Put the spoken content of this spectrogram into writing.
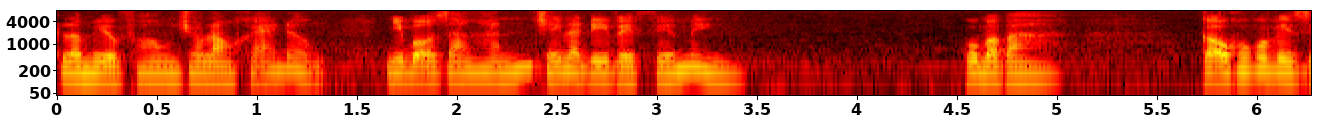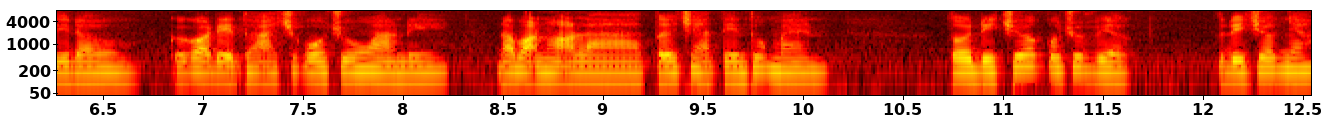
Lâm Hiểu Phong trong lòng khẽ động, Nhìn bộ dáng hắn chính là đi về phía mình. Cô bà bà, Cậu không có việc gì đâu, Cứ gọi điện thoại cho cô chú Hoàng đi. Nói bọn họ là tới trả tiền thuốc men. Tôi đi trước, có chút việc. Tôi đi trước nhé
